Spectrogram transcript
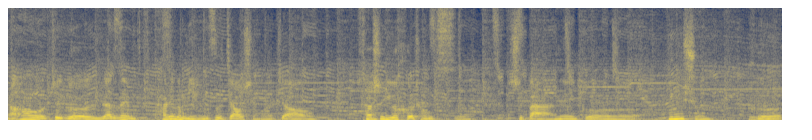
然后这个 Red Wimp，它这个名字叫什么？叫它是一个合成词，是把那个英雄和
